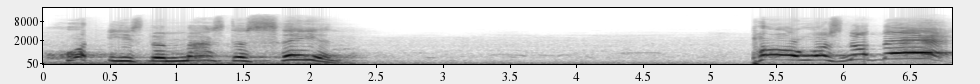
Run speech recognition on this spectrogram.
What is the Master saying? Paul was not there.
